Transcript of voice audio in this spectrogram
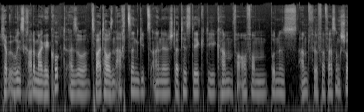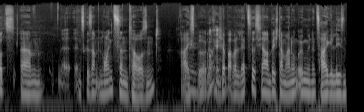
Ich habe übrigens gerade mal geguckt, also 2018 gibt es eine Statistik, die kam auch vom Bundesamt für Verfassungsschutz, ähm, äh, insgesamt 19.000 Reichsbürger. Okay. Ich habe aber letztes Jahr, bin ich der Meinung, irgendwie eine Zahl gelesen,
